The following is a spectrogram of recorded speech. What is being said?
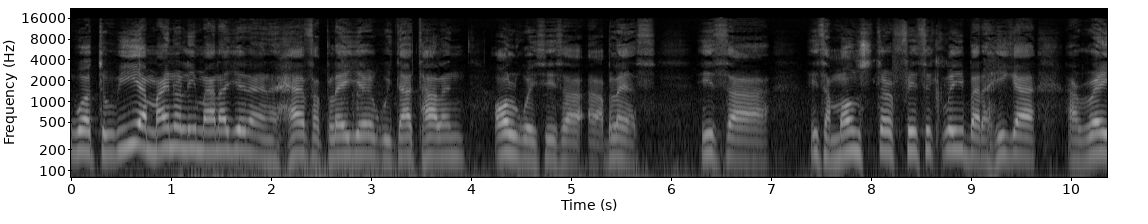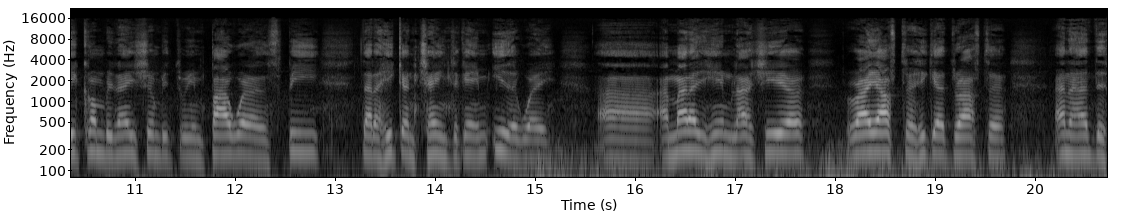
Well, to be a minor league manager and have a player with that talent always is a, a bless. He's a he's a monster physically, but he got a great combination between power and speed that he can change the game either way. Uh, I managed him last year, right after he got drafted, and uh, the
